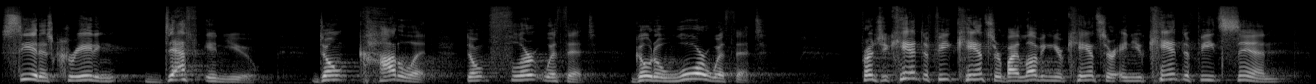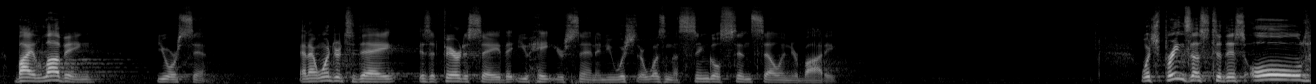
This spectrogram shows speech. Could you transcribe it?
See it as creating death in you. Don't coddle it. Don't flirt with it. Go to war with it. Friends, you can't defeat cancer by loving your cancer, and you can't defeat sin by loving your sin. And I wonder today is it fair to say that you hate your sin and you wish there wasn't a single sin cell in your body? Which brings us to this old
